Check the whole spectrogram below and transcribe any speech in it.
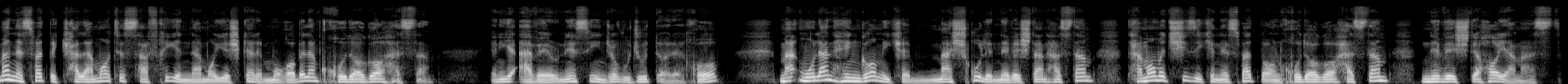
من نسبت به کلمات صفحه نمایشگر مقابلم خودآگاه هستم. یعنی یه awareness ی اینجا وجود داره. خب؟ معمولا هنگامی که مشغول نوشتن هستم تمام چیزی که نسبت به آن خداگاه هستم نوشته هایم است.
